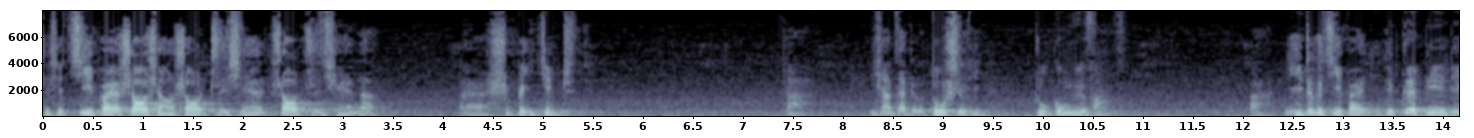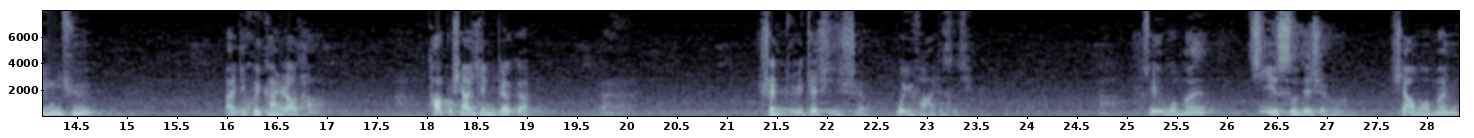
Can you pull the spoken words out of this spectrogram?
这些祭拜、烧香、烧纸钱、烧纸钱呢，呃，是被禁止的。啊，你像在这个都市里面住公寓房子，啊，你这个祭拜，你的隔壁邻居，啊，你会干扰他，他不相信这个，呃，甚至于这是是违法的事情，啊，所以我们祭祀的时候，像我们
